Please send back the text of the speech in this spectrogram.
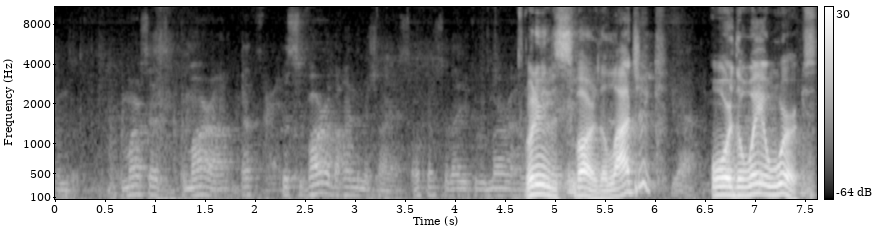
when the Gemara says Gemara, that's the Svara behind the Mishnayos. Okay. So that you can remember. What do you mean the svar? The logic, Yeah, or the way it works?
